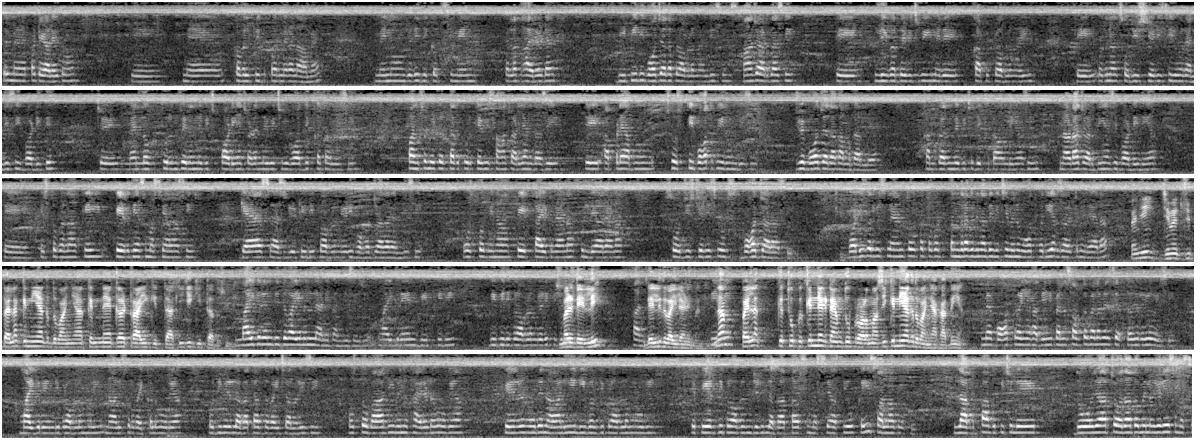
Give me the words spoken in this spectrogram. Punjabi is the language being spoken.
ਸਰ ਮੈਂ ਪਟਿਆਲੇ ਤੋਂ ਹਾਂ ਤੇ ਮੈਂ ਕਵਲਪ੍ਰੀਤ ਪਰ ਮੇਰਾ ਨਾਮ ਹੈ। ਮੈਨੂੰ ਜਿਹੜੀ ਦਿੱਕਤ ਸੀ ਮੇਨ ਪਹਿਲਾਂ ਥਾਇਰਾਇਡ ਹੈ। ਬੀਪੀ ਦੀ ਬਹੁਤ ਜ਼ਿਆਦਾ ਪ੍ਰੋਬਲਮ ਰਹਿੰਦੀ ਸੀ, ਸਾਹ ਚੜਦਾ ਸੀ ਤੇ ਲੀਵਰ ਦੇ ਵਿੱਚ ਵੀ ਮੇਰੇ ਕਾਫੀ ਪ੍ਰੋਬਲਮ ਰਹੀ ਤੇ ਉਹਦੇ ਨਾਲ ਸੋਜਿਸ਼ ਜਿਹੜੀ ਸੀ ਉਹ ਰਹਿੰਦੀ ਸੀ ਬਾਡੀ ਤੇ ਤੇ ਮੈਂ ਲੋਕ ਤੁਰਨ ਫਿਰਨ ਦੇ ਵਿੱਚ, ਪੌੜੀਆਂ ਚੜ੍ਹਨ ਦੇ ਵਿੱਚ ਵੀ ਬਹੁਤ ਦਿੱਕਤ ਆਉਂਦੀ ਸੀ। 500 ਮੀਟਰ ਤੱਕ ਤੁਰ ਕੇ ਵੀ ਸਾਹ ਚੜ ਜਾਂਦਾ ਸੀ ਤੇ ਆਪਣੇ ਆਪ ਨੂੰ ਸੁਸਤੀ ਬਹੁਤ ਫੀਲ ਹੁੰਦੀ ਸੀ। ਜਿਵੇਂ ਬਹੁਤ ਜ਼ਿਆਦਾ ਕੰਮ ਕਰ ਲਿਆ। ਕੰਮ ਕਰਨ ਦੇ ਵਿੱਚ ਦਿੱਕਤਾਂ ਆਉਂਦੀਆਂ ਸੀ, ਨਾੜਾਂ ਚੜ੍ਹਦੀਆਂ ਸੀ ਬਾਡੀ ਦੀਆਂ ਤੇ ਇਸ ਤੋਂ ਬਿਨਾਂ ਕਈ ਪੇਟ ਦੀਆਂ ਸਮੱਸਿਆਵਾਂ ਸੀ। ਗੈਸ ਐਸਿਡਿਟੀ ਦੀ ਪ੍ਰੋਬਲਮ ਜਿਹੜੀ ਬਹੁਤ ਜ਼ਿਆਦਾ ਰਹਿੰਦੀ ਸੀ। ਉਸ ਤੋਂ ਬਿਨਾਂ ਪੇਟ ਟਾਈਟ ਰਹਿਣਾ, ਫੁੱਲਿਆ ਰਹਿਣਾ, ਸੋਜਿਸ਼ ਜਿਹੜੀ ਸੀ ਉਹ ਬਹੁਤ ਜ਼ਿਆਦਾ ਸੀ। ਬਾਡੀ ਸਰਵਿਸ ਲੈਣ ਤੋਂ ਘੱਟੋ ਘੱਟ 15 ਕੁ ਦਿਨਾਂ ਦੇ ਵਿੱਚ ਹੀ ਮੈਨੂੰ ਬਹੁਤ ਵਧੀਆ ਰਿਜ਼ਲਟ ਮਿਲਿਆ ਇਹਦਾ। ਭੈਣ ਜੀ ਜਿਵੇਂ ਤੁਸੀਂ ਪਹਿਲਾਂ ਕਿੰਨੀਆਂ ਕੁ ਦਵਾਈਆਂ ਕਿੰਨੇ ਕੁ ਟਰਾਈ ਕੀਤਾ ਕੀ ਕੀ ਕੀਤਾ ਤੁਸੀਂ? ਮਾਈਗ੍ਰੇਨ ਦੀ ਦਵਾਈ ਮੈਨੂੰ ਲੈਣੀ ਪੈਂਦੀ ਸੀ ਜੀ। ਮਾਈਗ੍ਰੇਨ ਬੀਪੀ ਦੀ। ਬੀਪੀ ਦੀ ਪ੍ਰੋਬਲਮ ਜਿਹੜੀ ਮਤਲਬ ਪਿਛਲੇ ਡੇਲੀ ਹਾਂਜੀ। ਡੇਲੀ ਦਵਾਈ ਲੈਣੀ ਪੈਂਦੀ। ਨਾ। ਪਹਿਲਾਂ ਕਿੱਥੋਂ ਕੁ- ਕਿੰਨੇ ਕੁ ਟਾਈਮ ਤੋਂ ਪ੍ਰੋਬਲਮ ਆ ਸੀ? ਕਿੰਨੀਆਂ ਕੁ ਦਵਾਈਆਂ ਖਾਧੀਆਂ? ਮੈਂ ਬਹੁਤ ਦਵਾਈਆਂ ਖਾਧੀਆਂ ਜੀ। ਪਹਿਲਾਂ ਸਭ ਤੋਂ ਪਹਿਲਾਂ ਮੇਰੇ ਸਿਰ ਤੋਂ ਜਿਹੜੀ ਹੋਈ ਸੀ। ਮਾਈਗ੍ਰੇਨ ਦੀ ਪ੍ਰੋਬਲਮ ਹੋਈ ਨਾਲ ਹੀ ਸਰਵਾਈਕਲ ਹੋ ਗਿਆ। ਉਹਦੀ ਮੇਰੀ ਲਗਾਤਾਰ ਦਵਾਈ ਚੱਲ ਰਹੀ ਸੀ। ਉਸ ਤੋਂ ਬਾਅਦ ਹੀ ਮੈਨੂੰ ਥਾਇਰਾਇਡ ਹੋ ਗਿਆ। ਫਿਰ ਉਹਦੇ ਨਾਲ ਹੀ ਲੀਵਰ ਦੀ ਪ੍ਰੋਬਲਮ ਹੋ ਗਈ ਤੇ ਪੇਟ ਦੀ ਪ੍ਰੋਬਲਮ ਜਿਹੜੀ ਲਗਾਤਾਰ ਸਮੱਸਿਆ ਸੀ ਉਹ ਕਈ ਸਾਲਾਂ ਤੋਂ ਸੀ। ਲਗਭਗ ਪਿਛਲੇ 2014 ਤੋਂ ਮੈਨੂੰ ਜਿਹੜੀ ਸਮੱਸਿਆ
